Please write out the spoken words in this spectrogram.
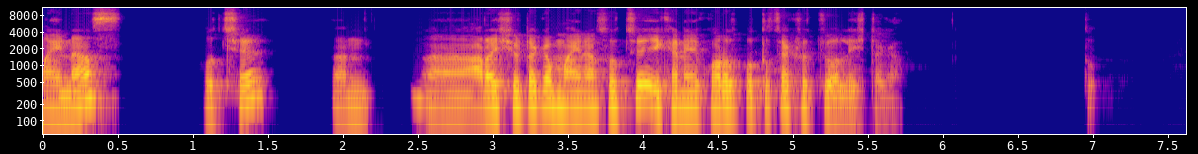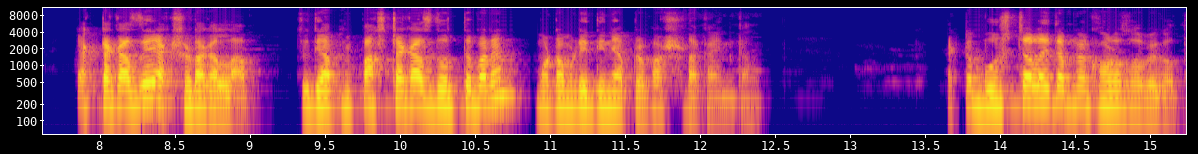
মাইনাস হচ্ছে আড়াইশো টাকা মাইনাস হচ্ছে, এখানে খরচ পড়তেছে একশো চুয়াল্লিশ টাকা। তো একটা কাজে একশো টাকা লাভ। যদি আপনি পাঁচটা কাজ ধরতে পারেন, মোটামুটি দিনে আপনার পাঁচশো টাকা ইনকাম একটা বুস্ট চালাইতে আপনার খরচ হবে কত?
